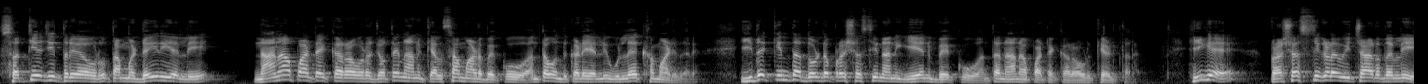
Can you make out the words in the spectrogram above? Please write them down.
ಸತ್ಯಜಿತ್ ರೇ ಅವರು ತಮ್ಮ ಡೈರಿಯಲ್ಲಿ ನಾನಾ ಪಾಟೇಕರ್ ಅವರ ಜೊತೆ ನಾನು ಕೆಲಸ ಮಾಡಬೇಕು ಅಂತ ಒಂದು ಕಡೆಯಲ್ಲಿ ಉಲ್ಲೇಖ ಮಾಡಿದ್ದಾರೆ. ಇದಕ್ಕಿಂತ ದೊಡ್ಡ ಪ್ರಶಸ್ತಿ ನನಗೆ ಏನು ಬೇಕು ಅಂತ ನಾನಾ ಪಾಟೇಕರ್ ಅವರು ಕೇಳ್ತಾರೆ. ಹೀಗೆ ಪ್ರಶಸ್ತಿಗಳ ವಿಚಾರದಲ್ಲಿ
